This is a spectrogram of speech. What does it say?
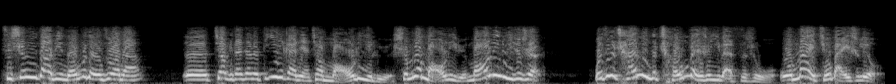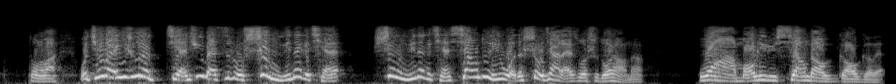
这生意到底能不能做呢？呃，教给大家的第一个概念叫毛利率。什么叫毛利率？毛利率就是我这个产品的成本是一百四十五，我卖九百一十六，懂了吗？我九百一十六减去一百四十五，剩余那个钱，剩余那个钱相对于我的售价来说是多少呢？哇，毛利率相当高，各位。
